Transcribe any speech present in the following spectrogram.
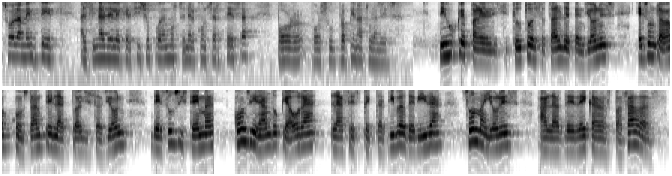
solamente al final del ejercicio podemos tener con certeza por, por su propia naturaleza. Dijo que para el Instituto Estatal de Pensiones es un trabajo constante la actualización de su sistema, considerando que ahora las expectativas de vida son mayores a las de décadas pasadas.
